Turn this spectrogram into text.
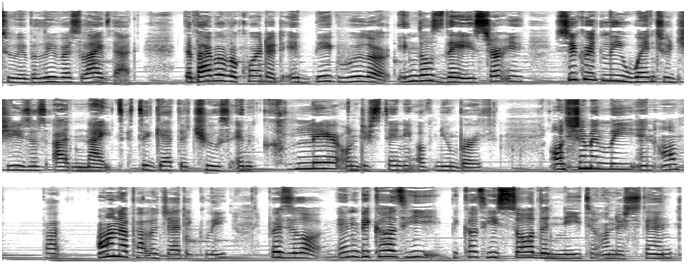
to a believer's life that the Bible recorded a big ruler in those days certain secretly went to Jesus at night to get the truth and clear understanding of new birth. Unshamedly and unapologetically, praise the Lord. And because he because he saw the need to understand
